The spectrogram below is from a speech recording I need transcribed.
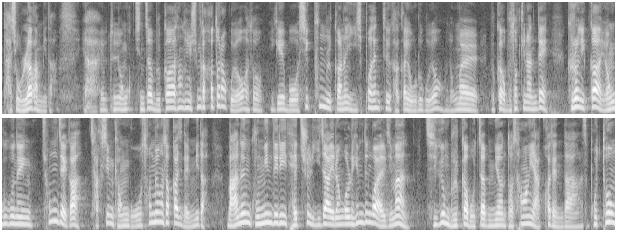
다시 올라갑니다. 야, 영국 진짜 물가 상승이 심각하더라고요. 그래서 이게 뭐 식품 물가는 20% 가까이 오르고요. 정말 물가가 무섭긴 한데 그러니까 영국은행 총재가 작심 경고 성명서까지 냅니다. 많은 국민들이 대출 이자 이런 걸로 힘든 거 알지만 지금 물가 못 잡으면 더 상황이 악화된다. 그래서 보통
